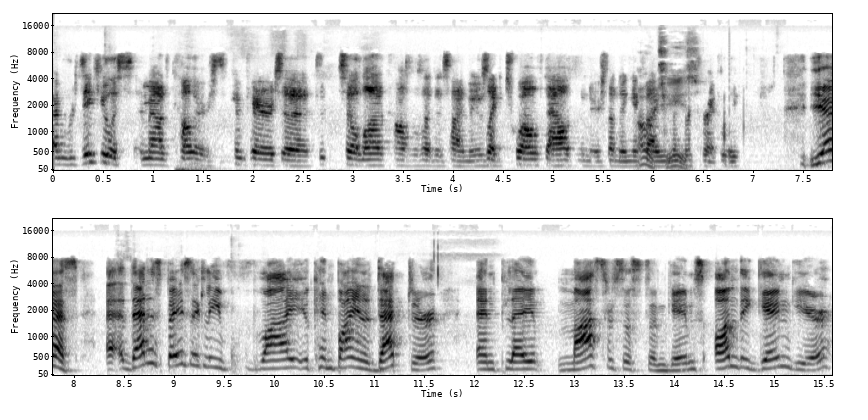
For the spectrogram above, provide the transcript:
a ridiculous amount of colors compared to, to, to a lot of consoles at the time. It was like twelve thousand or something, if Oh, I remember correctly. Yes, uh, that is basically why you can buy an adapter and play Master System games on the Game Gear,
